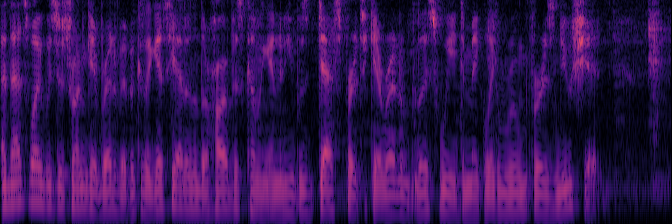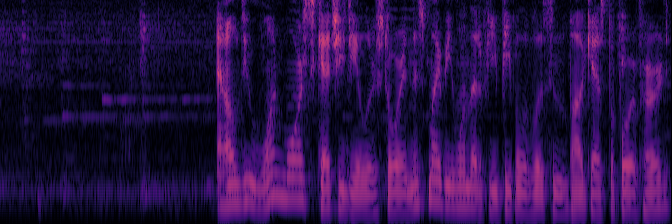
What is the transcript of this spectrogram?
And that's why he was just trying to get rid of it because I guess he had another harvest coming in and he was desperate to get rid of this weed to make like room for his new shit. And I'll do one more sketchy dealer story, and this might be one that a few people have listened to the podcast before have heard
